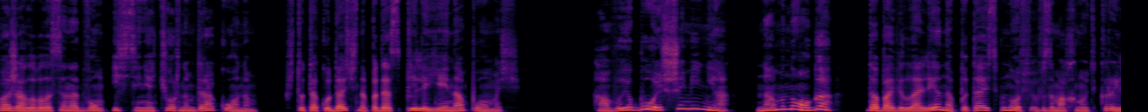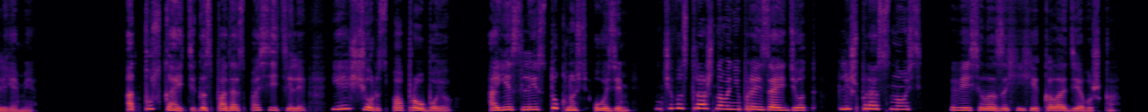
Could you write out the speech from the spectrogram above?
пожаловалась она двум истине черным драконам, что так удачно подоспели ей на помощь. «А вы больше меня, намного», — добавила Лена, пытаясь вновь взмахнуть крыльями. «Отпускайте, господа спасители, я еще раз попробую. А если и стукнусь озимь, Ничего страшного не произойдет, лишь проснусь», — весело захихикала девушка.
